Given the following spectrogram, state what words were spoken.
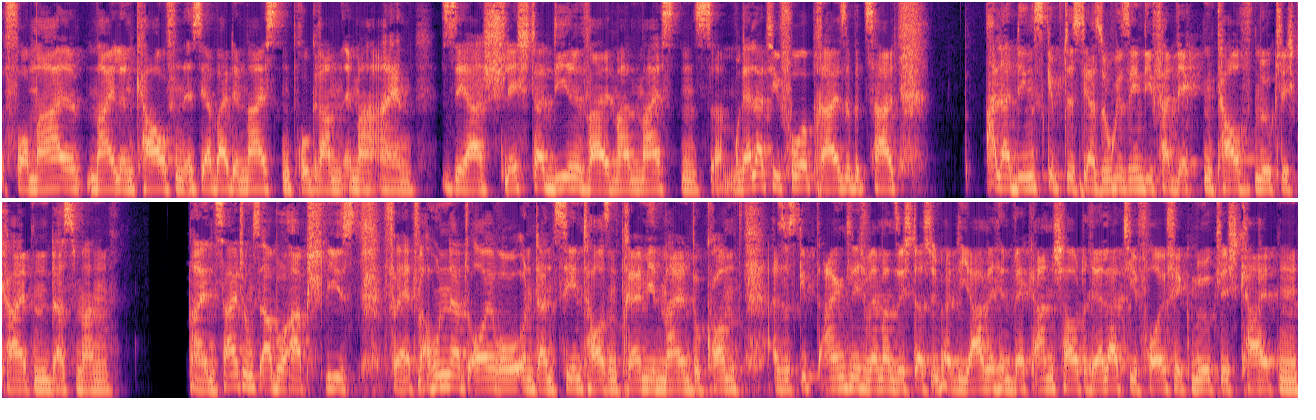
formal Meilen kaufen ist ja bei den meisten Programmen immer ein sehr schlechter Deal, weil man meistens ähm, relativ hohe Preise bezahlt. Allerdings gibt es ja so gesehen die verdeckten Kaufmöglichkeiten, dass man ein Zeitungsabo abschließt für etwa 100 Euro und dann 10.000 Prämienmeilen bekommt. Also es gibt eigentlich, wenn man sich das über die Jahre hinweg anschaut, relativ häufig Möglichkeiten,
